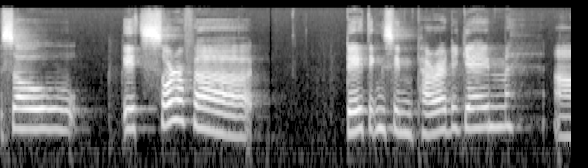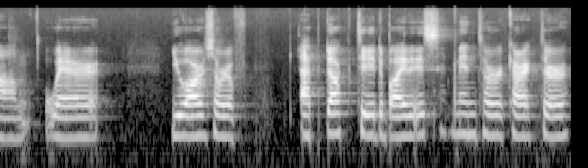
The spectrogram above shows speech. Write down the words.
So it's sort of a dating sim parody game um, where you are sort of abducted by this mentor character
